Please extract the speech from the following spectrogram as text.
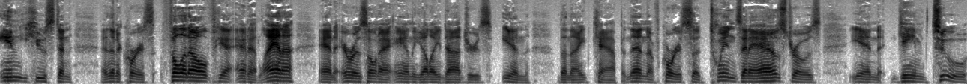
in Houston. And then, of course, Philadelphia and Atlanta, and Arizona and the LA Dodgers in the nightcap. And then, of course, uh, Twins and Astros in game two,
